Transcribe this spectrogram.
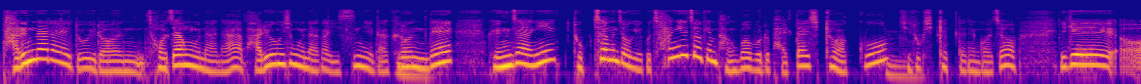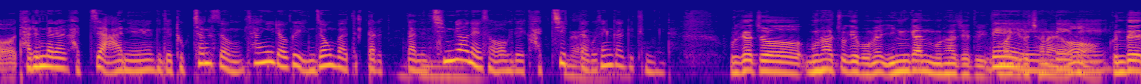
다른 나라에도 이런 저장 문화나 발효 음식 문화가 있습니다. 그런데 음. 굉장히 독창적이고 창의적인 방법으로 발달시켜 왔고 음. 지속시켰다는 거죠. 이게 어, 다른 나라 같지 않은 이제 독창성, 창의력을 인정받았다는 음. 측면에서 굉장히 가치 있다고 네. 생각이 듭니다. 우리가 저 문화 쪽에 보면 인간 문화재도 있고 네, 막 이렇잖아요. 네, 네. 근데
